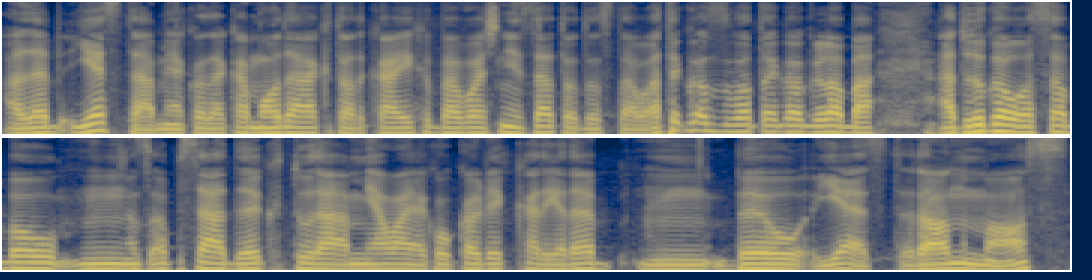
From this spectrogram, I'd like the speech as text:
ale jest tam jako taka młoda aktorka i chyba właśnie za to dostała tego Złotego Globa. A drugą osobą mm, z obsady, która miała jakąkolwiek karierę mm, był, jest Ron Moss,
